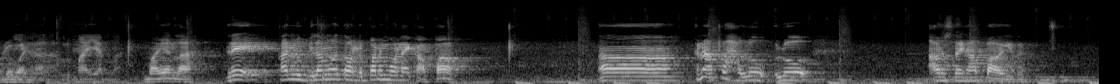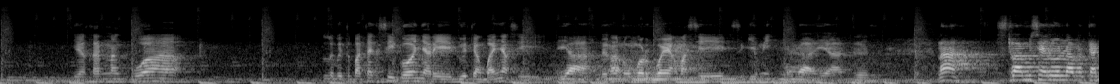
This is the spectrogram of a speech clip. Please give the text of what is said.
udah Iya, banyak. Lumayan lah. Lumayan lah. Dre, kan lu bilang lu tahun depan mau naik kapal. Eh, kenapa lu lu harus naik kapal gitu? Ya karena gua lebih tepatnya sih gua nyari duit yang banyak sih Iya. dengan umur gua yang masih segini. muda ya terus. Nah, setelah misalnya lu mendapatkan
